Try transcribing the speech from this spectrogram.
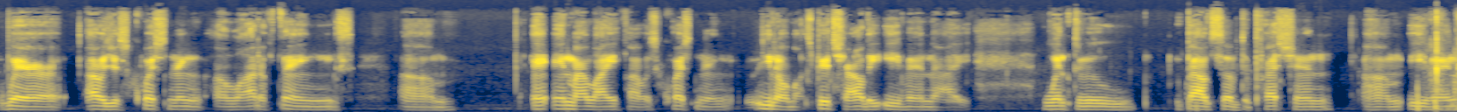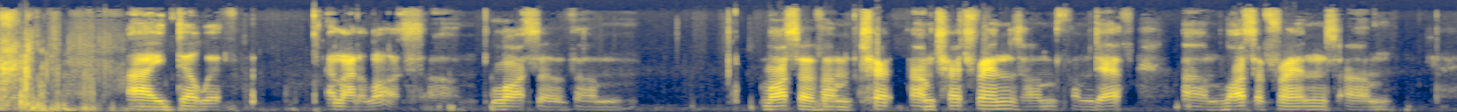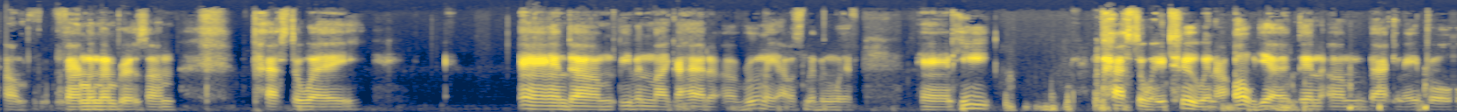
where I was just questioning a lot of things um, in, in, my life. I was questioning, you know, my spirituality. Even I went through bouts of depression. Um, even I dealt with a lot of loss, um, loss of um, loss of um, church, um, church friends um, from death, um, loss of friends, um, um, family members um, passed away, and um, even like I had a, a, roommate I was living with, and he passed away too. And I, oh yeah, then um, back in April,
